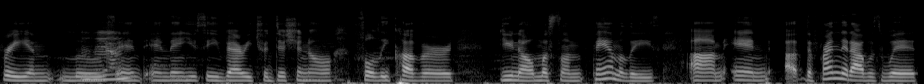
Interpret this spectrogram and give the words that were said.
free and loose, and and then you see very traditional, fully covered, you know, Muslim families. Um, and uh, the friend that I was with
